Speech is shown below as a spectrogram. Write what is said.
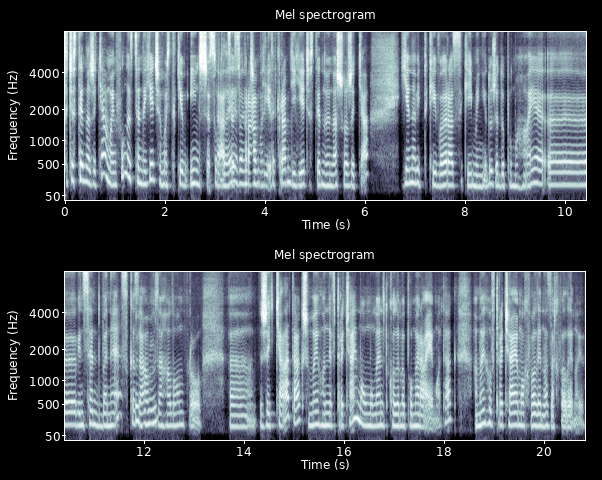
Це частина життя. Майндфулнес це не є чимось таким іншим. Та, це справді, таким, справді є частиною нашого життя. Є навіть такий вираз, який мені дуже допомагає. Е, Вінсент Бене сказав Мгм. загалом про е, життя, так, що ми його не втрачаємо в момент, коли ми помираємо, так, а ми його втрачаємо хвилина за хвилиною.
